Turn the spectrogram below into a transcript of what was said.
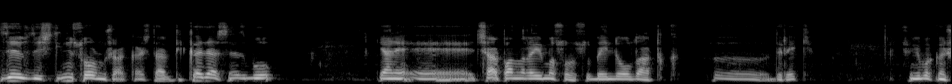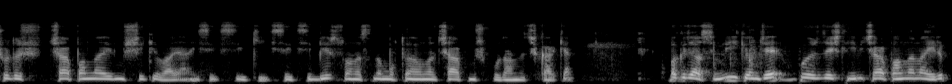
Z özdeşliğini sormuş arkadaşlar. Dikkat ederseniz bu yani e, çarpanlara ayırma sorusu belli oldu artık e, direkt. Çünkü bakın şurada şu çarpanlar ayırmış şekil var. Yani x eksi 2, x eksi 1. Sonrasında muhtemelen onları çarpmış buradan da çıkarken. Bakacağız şimdi. İlk önce bu özdeşliği bir çarpanlarına ayırıp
